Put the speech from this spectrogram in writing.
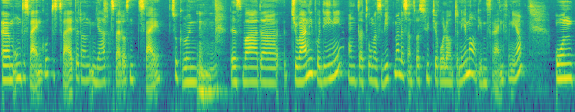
ähm, um das Weingut, das zweite, dann im Jahr 2002 zu gründen. Mhm. Das war der Giovanni Podini und der Thomas Wittmann, das sind zwei Südtiroler Unternehmer und eben Freien von ihr. Und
